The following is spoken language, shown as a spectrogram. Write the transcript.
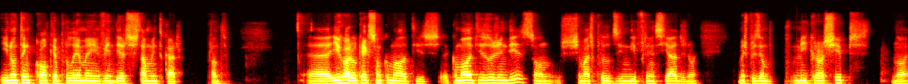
e não tenho qualquer problema em vender se está muito caro. Pronto. Uh, e agora, o que é que são commodities? Commodities hoje em dia são os chamados produtos indiferenciados, não é? Mas, por exemplo, microchips, não é?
